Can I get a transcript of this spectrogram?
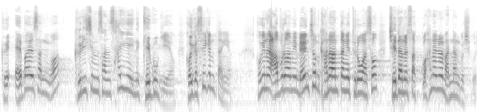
그 에발산과 그리심산 사이에 있는 계곡이에요. 거기가 세겜 땅이에요. 거기는 아브라함이 맨 처음 가나안 땅에 들어와서 재단을 쌓고 하나님을 만난 것이고요.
